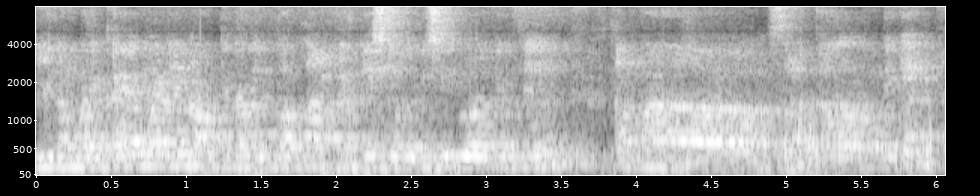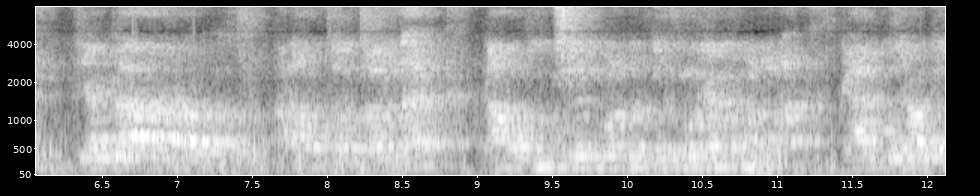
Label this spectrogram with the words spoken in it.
ಈ ನಂಬರ್ ಕರೆ ಮಾಡಿ, ನಾವು ದಿನದ ಇಪ್ಪತ್ನಾಲ್ಕು ಗಂಟೆ ಸೇವೆ ರಿಸೀವ್ವಾಗಿರ್ತೀವಿ ತಮ್ಮ ಸರ್ಕಾರದೊಂದಿಗೆ ಎಲ್ಲ ಅನಾಹುತಗಳನ್ನ ನಾವು ಸೇರಿಕೊಂಡು ನಿರ್ಮೂಲನೆ ಮಾಡೋಣ. ಯಾರಿಗೂ ಯಾವುದೇ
